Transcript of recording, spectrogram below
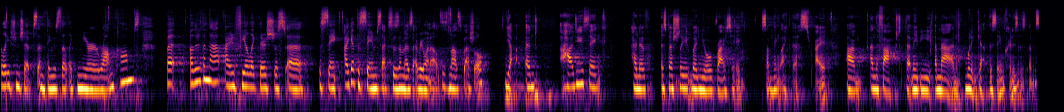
relationships and things that like mirror rom-coms. But other than that, I feel like there's just a the same I get the same sexism as everyone else. It's not special. Yeah. And how do you think, kind of, especially when you're writing something like this, right? Um, and the fact that maybe a man wouldn't get the same criticisms,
